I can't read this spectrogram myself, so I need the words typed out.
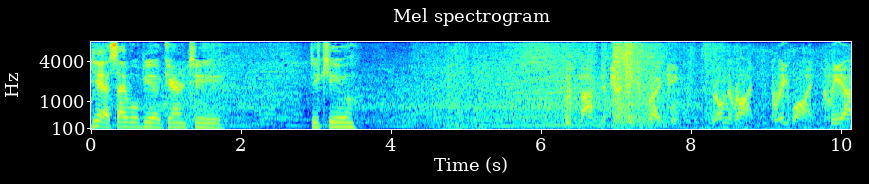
Yes, I will be a guarantee DQ. Faster traffic approaching. You're on the right. Three wide. Clear.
